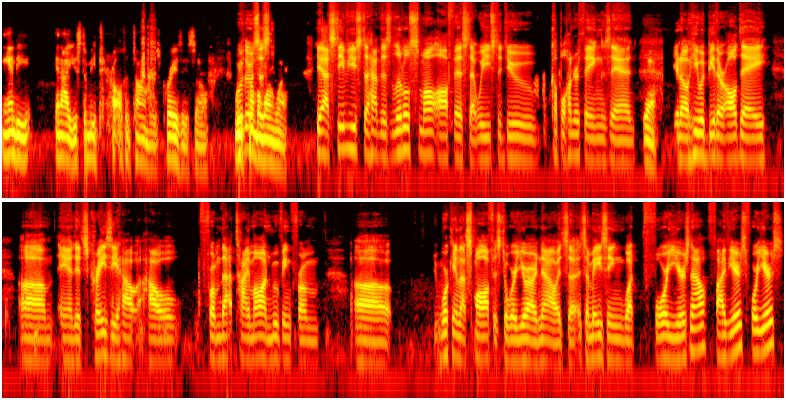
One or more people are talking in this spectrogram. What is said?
Andy and I used to meet there all the time. It was crazy. So we've well, come a long way. Yeah, Steve used to have this little small office that we used to do a couple hundred things, and yeah, you know, he would be there all day. Um, and it's crazy how how from that time on, moving from uh, working in that small office to where you are now, it's uh, it's amazing. What four years now? Five years? Four years?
